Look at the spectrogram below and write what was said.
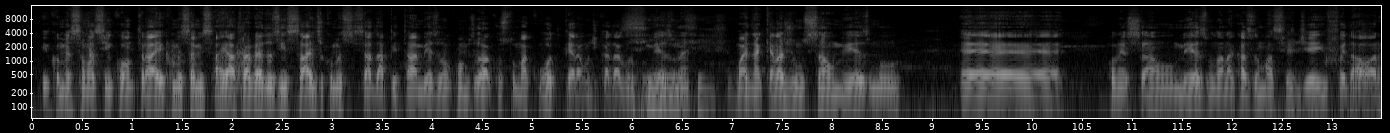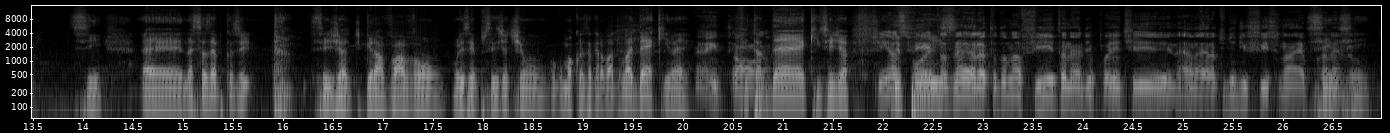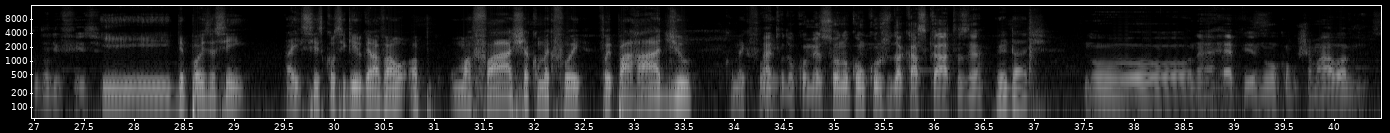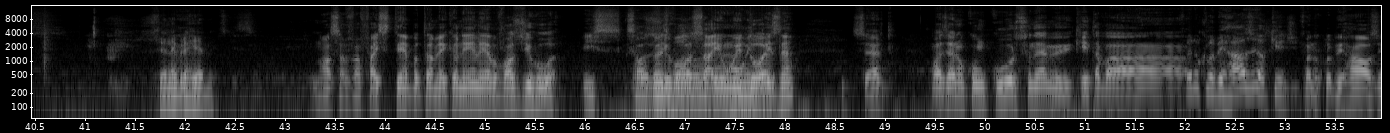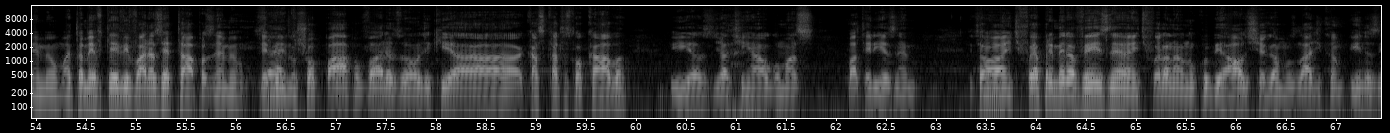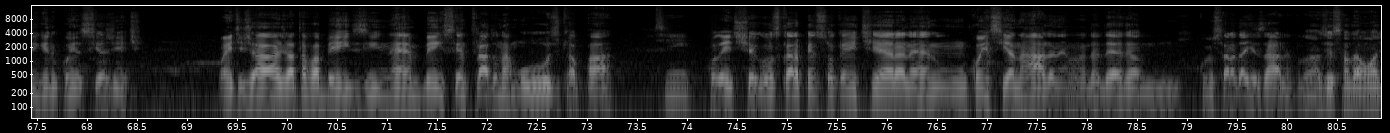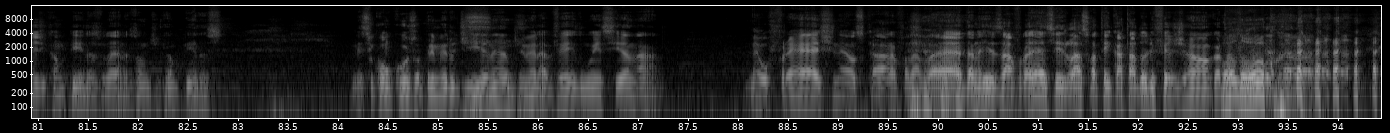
E começamos a se encontrar e começamos a ensaiar. Através dos ensaios a gente começou a se adaptar mesmo, começou a acostumar com o outro, que era um de cada grupo Sim, mesmo, né? sim, sim. Mas naquela junção mesmo, é, começamos mesmo lá na casa do Master J e foi da hora. Sim. É, nessas épocas vocês já gravavam, um exemplo, vocês já tinham alguma coisa gravada? Vai deck, né? É, então. Fita né? deck, você já. Tinha as depois... fitas, né? Era tudo na fita, né? Depois a gente. Né? Era tudo difícil na época, Sim, né, sim. meu? Tudo difícil. E depois, assim, aí vocês conseguiram gravar um- uma faixa, como é que foi? Foi pra rádio? Como é que foi? Ah, tudo começou no concurso da Cascatas, né? Verdade. No. Né, rap, no. Como chamava? Você lembra, Remy? Nossa, já faz tempo também que eu nem lembro. Voz de Rua. Isso, são Voz dois de Rua saiu um e dois, né? Certo? Mas era um concurso, né, meu? E quem tava. Foi no Clubhouse ou Kid? Foi no Clubhouse, hein, meu? Mas também teve várias etapas, né, meu? Teve Certo. no Chopapo, várias, onde que a Cascatas tocava e as- já tinha algumas baterias, né? Então a gente foi a primeira vez, né? A gente foi lá na- no Clubhouse, chegamos lá de Campinas, ninguém não conhecia a gente. A gente já, já tava bem, né, bem centrado na música, pá. Sim. Quando a gente chegou, os caras pensou que a gente era, né? Não conhecia nada, né? mano? Da- da- da- Começaram a dar risada. Falou, ah, vocês são da onde? De Campinas, né? Nós somos de Campinas. Nesse concurso, o primeiro dia, né? A primeira vez, não conhecia nada. Né, o Fresh, né? Os caras falavam, é, dando risada, falavam, é, vocês lá só tem catador de feijão, Ô, catador louco!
